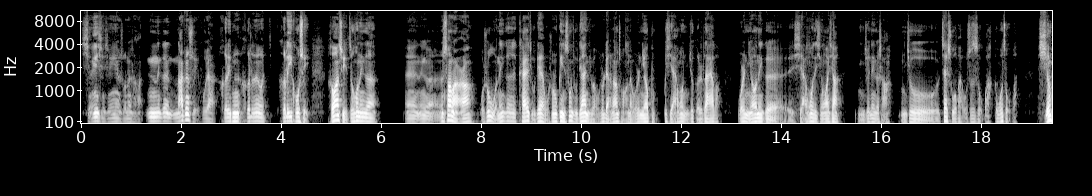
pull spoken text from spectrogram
醒一醒醒一醒，说那啥，那个拿瓶水，服务员喝了一瓶，喝了那喝了一口水。喝完水之后，那个，嗯，那个上哪儿啊？我说我那个开个酒店，我说我给你送酒店去吧。我说两张床的，我说你要不不嫌乎，你就搁这待着。我说你要那个嫌乎的情况下，你就那个啥，你就再说吧。我说走吧，跟我走吧。行，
